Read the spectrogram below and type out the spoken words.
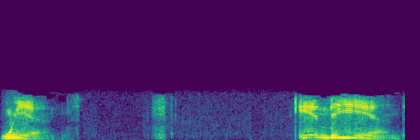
wins in the end.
